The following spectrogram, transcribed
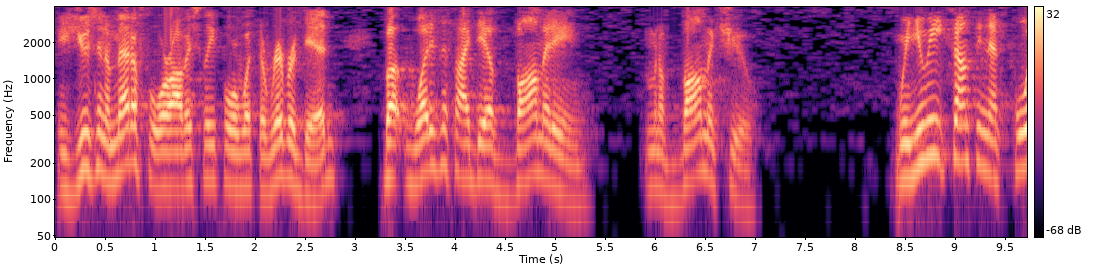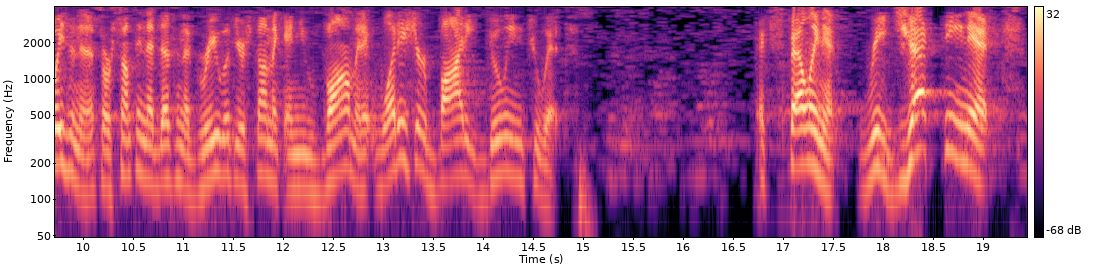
He's using a metaphor, obviously, for what the river did. But what is this idea of vomiting? I'm going to vomit you. When you eat something that's poisonous or something that doesn't agree with your stomach and you vomit it, what is your body doing to it? Expelling it. Rejecting it.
